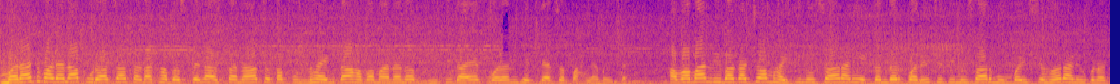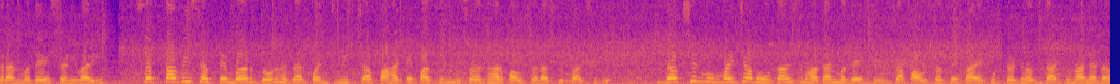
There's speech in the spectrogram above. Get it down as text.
मराठवाड्याला पुराचा तडाखा बसलेला असतानाच आता पुन्हा एकदा हवामानानं भीतीदायक वळण घेतल्याचं पाहायला मिळतं हवामान विभागाच्या माहितीनुसार आणि एकंदर परिस्थितीनुसार मुंबई शहर आणि उपनगरांमध्ये शनिवारी सत्तावीस सप्टेंबर दोन हजार पंचवीसच्या पहाटेपासून मुसळधार पावसाला सुरुवात झाली. दक्षिण मुंबईच्या बहुतांश भागांमध्ये दिवसा पावसाचे काळेकुट्ट ढग दाटून आल्यानं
